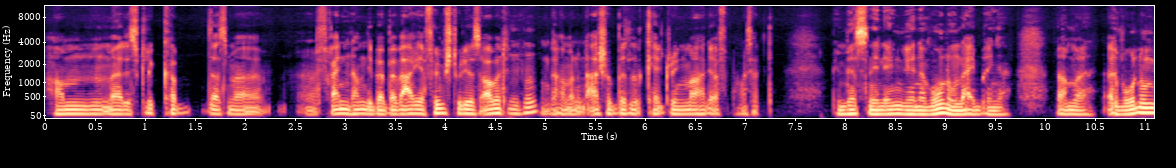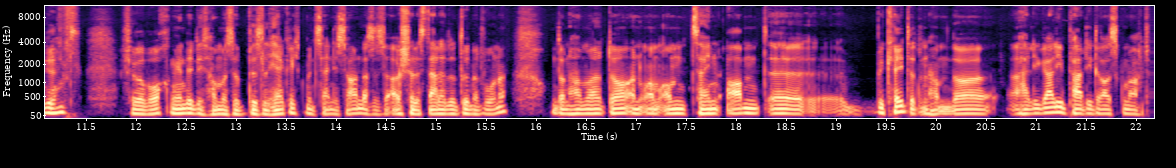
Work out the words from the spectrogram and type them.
Haben wir das Glück gehabt, dass wir äh, Freunde haben, die bei Bavaria Filmstudios arbeiten. Mhm. Und da haben wir dann auch schon ein bisschen Catering machen dürfen. Haben gesagt, wir müssen ihn irgendwie in eine Wohnung reinbringen. Dann haben wir eine Wohnung gekriegt für ein Wochenende. Das haben wir so ein bisschen hergekriegt mit seinen Sachen, dass es ausschaut, dass der da drin hat wohnen. Und dann haben wir da an einem Abend seinen Abend äh, bekatert und haben da eine Halligalli-Party draus gemacht.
